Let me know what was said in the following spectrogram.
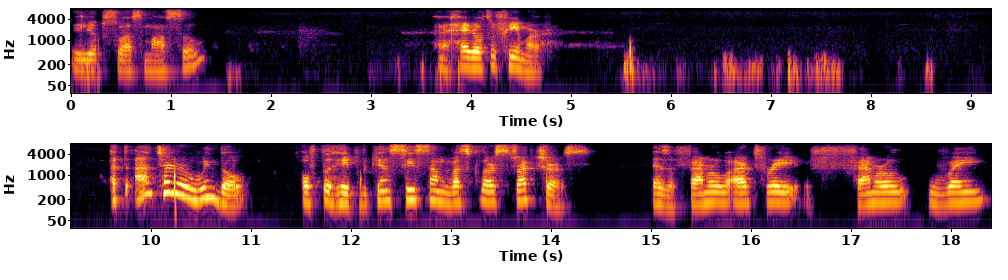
iliopsoas muscle, and head of the femur. At the anterior window of the hip, we can see some vascular structures as a femoral artery, femoral vein,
